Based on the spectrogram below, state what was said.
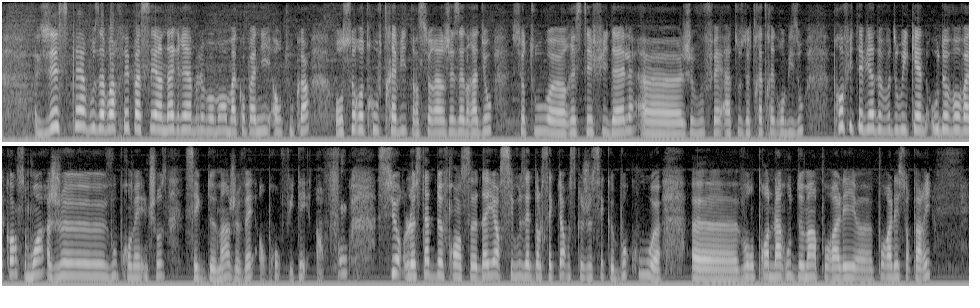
J'espère vous avoir fait passer un agréable moment en ma compagnie en tout cas. On se retrouve très vite hein, sur RGZ Radio. Surtout euh, restez fidèles. Euh, je vous fais à tous de très très gros bisous. Profitez bien de votre week-end ou de vos vacances. Moi je vous promets une chose, c'est que demain je vais en profiter à fond sur le Stade de France. D'ailleurs si vous êtes dans le secteur, parce que je sais que beaucoup euh, vont prendre la route demain pour aller, pour aller sur Paris.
